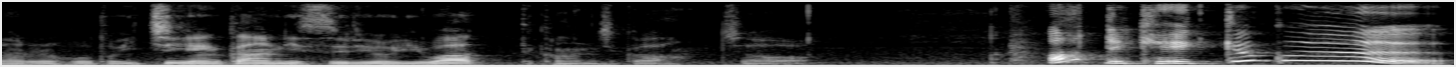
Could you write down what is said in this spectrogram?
なるほど。一元管理するよりはって感じか。じゃあ。あって結局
